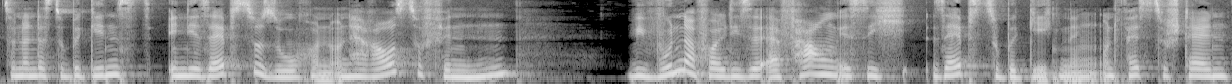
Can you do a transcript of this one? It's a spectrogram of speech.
sondern dass du beginnst in dir selbst zu suchen und herauszufinden, wie wundervoll diese Erfahrung ist, sich selbst zu begegnen und festzustellen,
